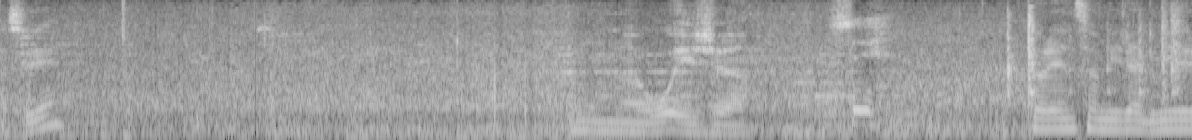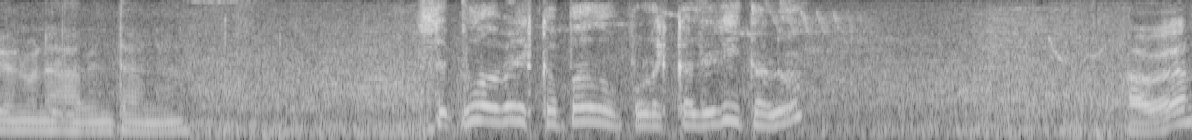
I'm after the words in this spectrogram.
¿Así? Una huella. Sí. Lorenzo mira el vidrio en una ventana. Se pudo haber escapado por la escalerita, ¿no? A ver.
